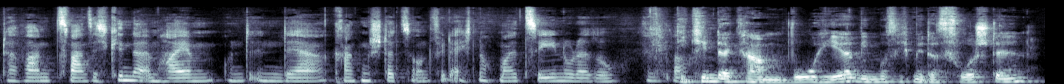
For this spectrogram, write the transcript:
da waren 20 Kinder im Heim und in der Krankenstation vielleicht noch mal 10 oder so. Die Kinder kamen woher? Wie muss ich mir das vorstellen?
